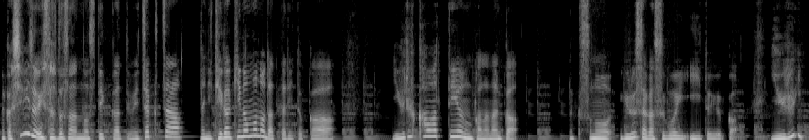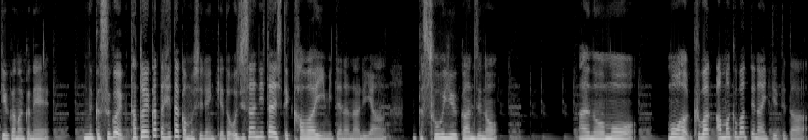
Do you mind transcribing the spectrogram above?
なんか清水美里さんのステッカーってめちゃくちゃ、何手書きのものだったりとか、ゆるかわっていうのかな？なんか、なんかそのゆるさがすごいいいというか、ゆるいっていうかなんかね、なんかすごい例え方下手かもしれんけど、おじさんに対して可愛いみたいなのあるやん。なんかそういう感じの、あの、もう、もう配、あんま配ってないって言ってた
